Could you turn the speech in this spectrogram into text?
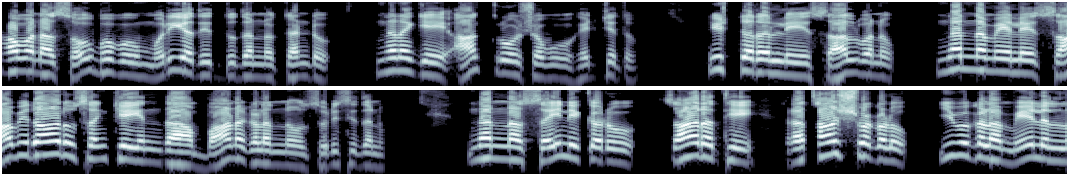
ಅವನ ಸೌಭವು ಮುರಿಯದಿದ್ದುದನ್ನು ಕಂಡು ನನಗೆ ಆಕ್ರೋಶವು ಹೆಚ್ಚಿತು. ಇಷ್ಟರಲ್ಲಿ ಸಾಲ್ವನು ನನ್ನ ಮೇಲೆ ಸಾವಿರಾರು ಸಂಖ್ಯೆಯಿಂದ ಬಾಣಗಳನ್ನು ಸುರಿಸಿದನು. ನನ್ನ ಸೈನಿಕರು, ಸಾರಥಿ, ರಥಾಶ್ವಗಳು ಇವುಗಳ ಮೇಲೆಲ್ಲ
